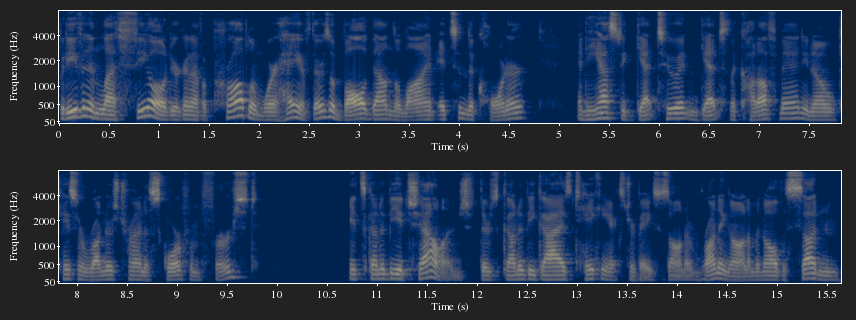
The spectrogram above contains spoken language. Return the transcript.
But even in left field, you're going to have a problem where, hey, if there's a ball down the line, it's in the corner, and he has to get to it and get to the cutoff man, you know, in case a runner's trying to score from first, it's going to be a challenge. There's going to be guys taking extra bases on him, running on him, and all of a sudden,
